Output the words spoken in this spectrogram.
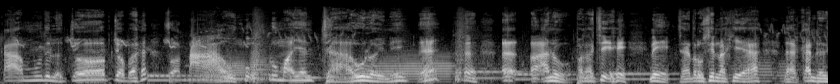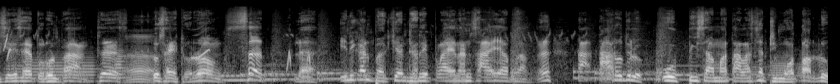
kamu tuh lo coba coba So tahu lumayan jauh loh ini eh? Eh, Anu Bang Haji Nih saya terusin lagi ya Lah kan dari sini saya turun bang Des, Ah. Terus saya dorong Set Lah ini kan bagian dari pelayanan saya bang eh? Tak taruh dulu Ubi sama talasnya di motor lu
